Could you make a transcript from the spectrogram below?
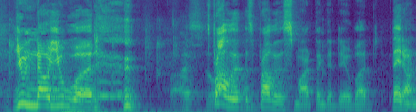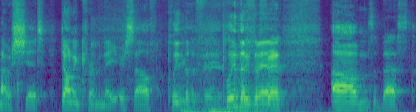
you know you would. I still probably it's probably the smart thing to do, but they don't know shit. Don't incriminate yourself. Plead the, the fifth. plead the Plead the fifth. fifth. Um, It's the best.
